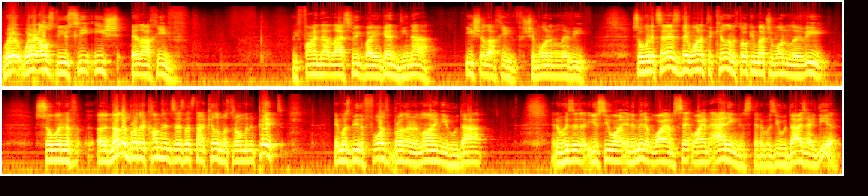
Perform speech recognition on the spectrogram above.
where? Where else do you see ish elahiv? We find that last week by again Dinah, ish elahiv, Shimon and Levi. So when it says they wanted to kill him, it's talking about Shimon and Levi. So when another brother comes and says, let's not kill him, let's throw him in a pit, it must be the fourth brother in line, Yehuda. And you see why in a minute why I'm why I'm adding this, that it was Yehuda's idea.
